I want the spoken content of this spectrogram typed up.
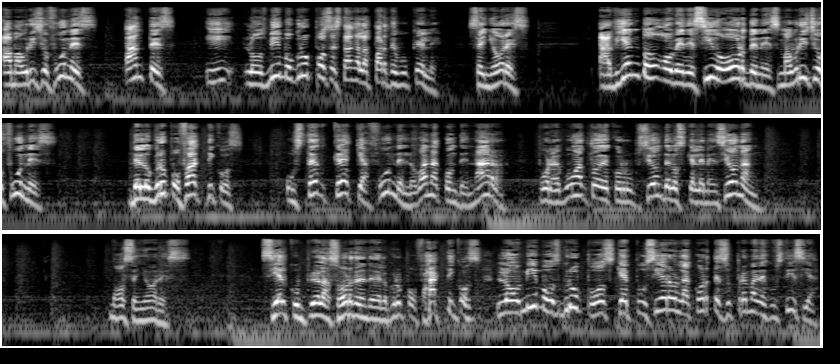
a Mauricio Funes antes, y los mismos grupos están a la parte de Bukele. Señores, habiendo obedecido órdenes Mauricio Funes de los grupos fácticos, ¿usted cree que a Funes lo van a condenar por algún acto de corrupción de los que le mencionan? No, señores. Si él cumplió las órdenes de los grupos fácticos, los mismos grupos que pusieron la Corte Suprema de Justicia.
